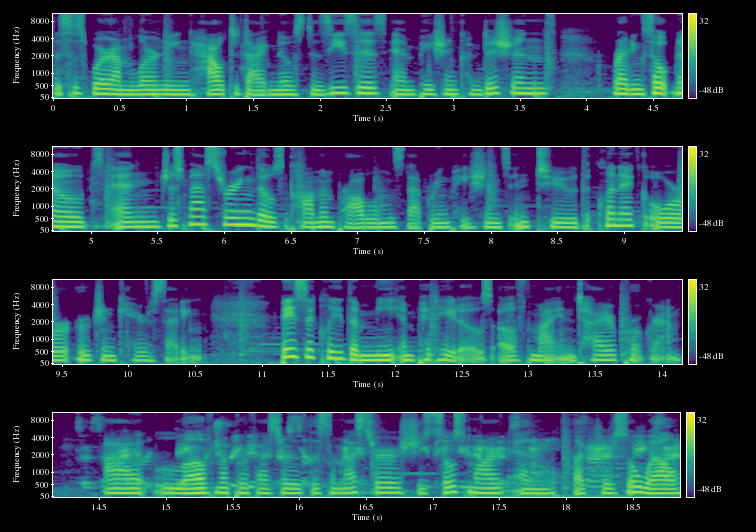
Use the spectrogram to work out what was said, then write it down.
this is where I'm learning how to diagnose diseases and patient conditions, writing SOAP notes, and just mastering those common problems that bring patients into the clinic or urgent care setting. Basically, the meat and potatoes of my entire program. I love my professor this semester. She's so smart and lectures so well.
